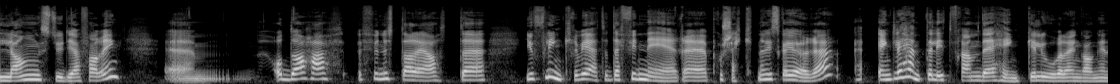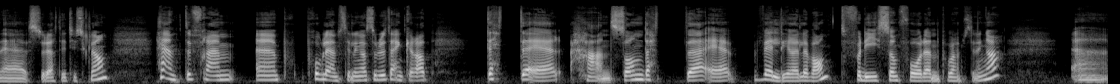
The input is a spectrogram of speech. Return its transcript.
lang studieerfaring. Um, og da har jeg funnet ut av det at eh, jo flinkere vi er til å definere prosjektene vi skal gjøre, egentlig hente litt frem det Henkel gjorde den gangen jeg studerte i Tyskland, hente frem eh, problemstillinger som du tenker at dette er hands on, dette er veldig relevant for de som får denne problemstillinga. eh,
